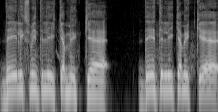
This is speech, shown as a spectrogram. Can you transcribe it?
det är liksom inte lika mycket, det är inte lika mycket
